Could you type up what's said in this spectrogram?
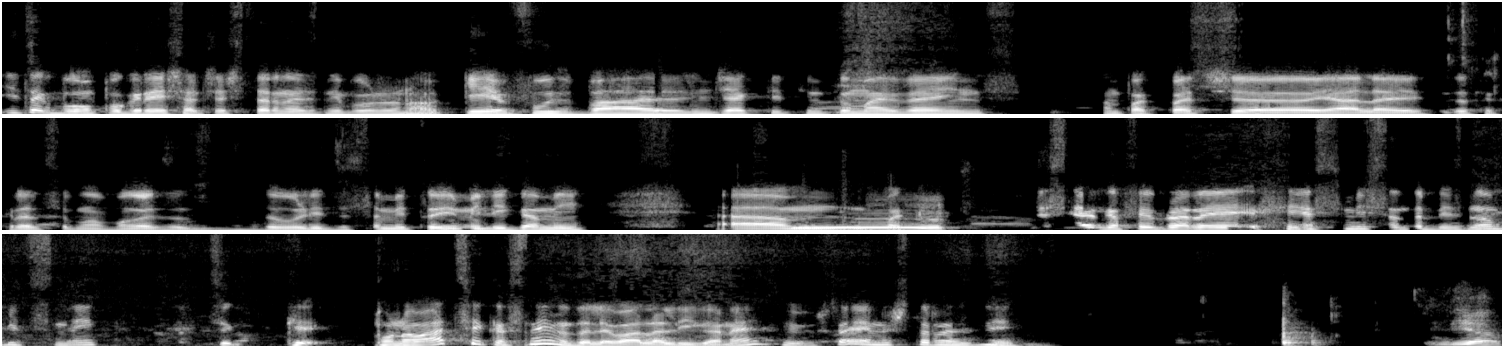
Itak bomo pogrešali, če 14 dni bo že no, kje je football, injected into my veins. Ampak pač, uh, ja, lej, do takrat se bomo mogli zadovoljiti z vsemi tujimi ligami. Um, ampak 10. februarja, jaz mislim, da bi znal biti sneg. Ponovadi se je kasneje nadaljevala liga, ne? Vse je na 14 dni. Ja,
